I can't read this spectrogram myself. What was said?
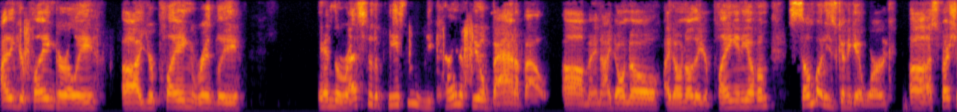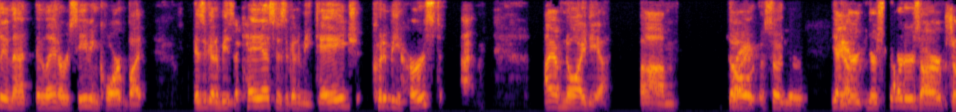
I think you're playing Gurley, uh, you're playing Ridley, and the rest of the pieces you kind of feel bad about. Um, and I don't know, I don't know that you're playing any of them. Somebody's going to get work, uh, especially in that Atlanta receiving corps. But is it going to be Zaccheaus? Is it going to be Gage? Could it be Hurst? I, I have no idea. Um, so, Right. so your yeah, Yep. your your starters are So-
